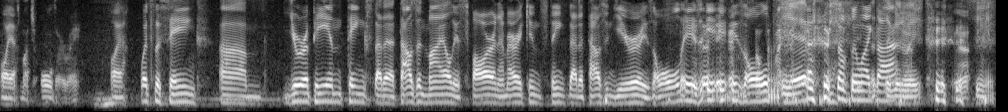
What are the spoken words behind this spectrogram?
Oh, yeah. it's much older, right? Oh yeah. What's the saying? Um, European thinks that a thousand mile is far, and Americans think that a thousand year is old is is, is old, Yeah. or something like That's that. a good way Yeah. of seeing it.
